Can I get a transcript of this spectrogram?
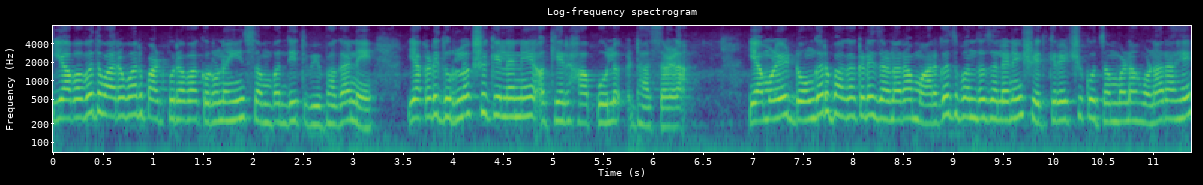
याबाबत वारंवार पाठपुरावा करूनही संबंधित विभागाने याकडे दुर्लक्ष केल्याने अखेर हा पूल ढासळला. यामुळे डोंगर भागाकडे जाणारा मार्गच बंद झाल्याने शेतकऱ्याची कोचंबणा होणार आहे.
